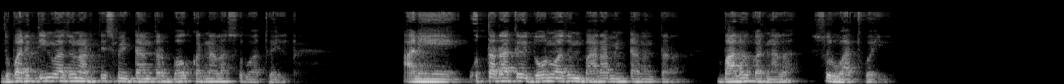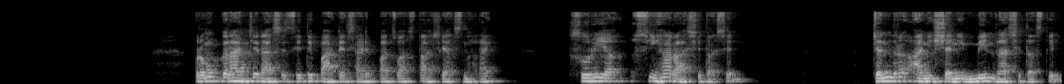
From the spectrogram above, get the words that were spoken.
दुपारी तीन वाजून अडतीस मिनिटांनंतर बव करणाला सुरुवात होईल. आणि उत्तर रात्री दोन वाजून बारा मिनटानंतर बालवकरणाला सुरुवात होईल. प्रमुख ग्रहांची राशी स्थिती पहाटे साडेपाच वाजता अशी असणार आहे. सूर्य सिंह राशीत असेल चंद्र आणि शनी मीन राशीत असतील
